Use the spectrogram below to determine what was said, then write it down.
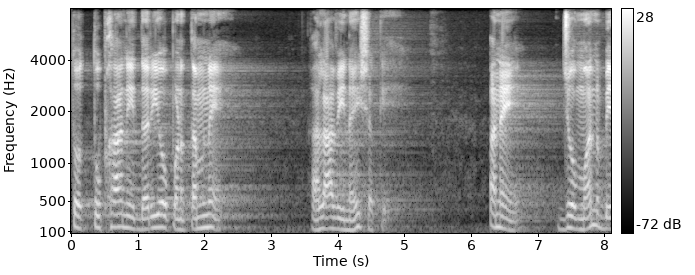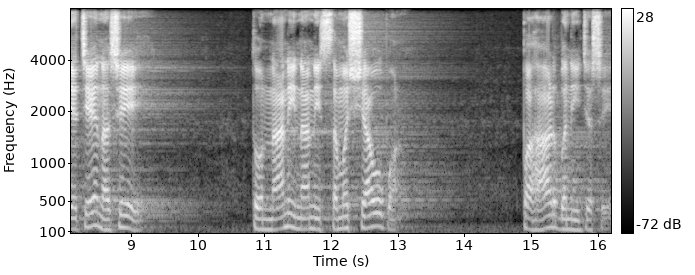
તો તુફાની દરિયો પણ તમને હલાવી નહીં શકે. અને જો મન બેચેન હશે તો નાની નાની સમસ્યાઓ પણ પહાડ બની જશે.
